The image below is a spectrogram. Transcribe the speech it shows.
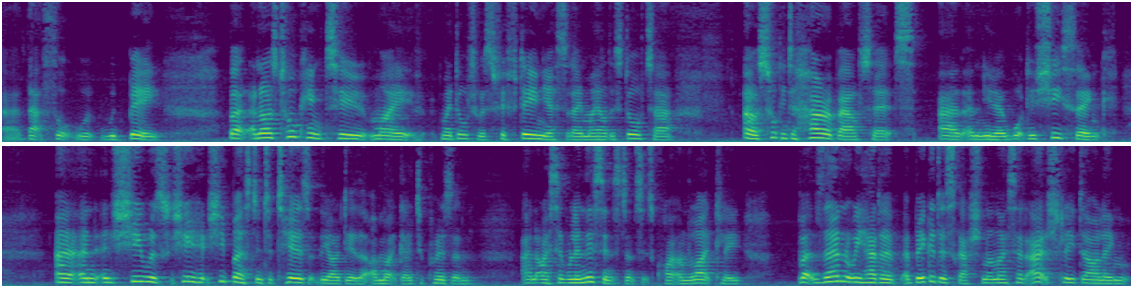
uh, that thought would, would be. But and I was talking to my my daughter was 15 yesterday, my eldest daughter. I was talking to her about it, and, and you know what does she think? And, and and she was she she burst into tears at the idea that I might go to prison, and I said, well, in this instance, it's quite unlikely. But then we had a, a bigger discussion, and I said, actually, darling,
